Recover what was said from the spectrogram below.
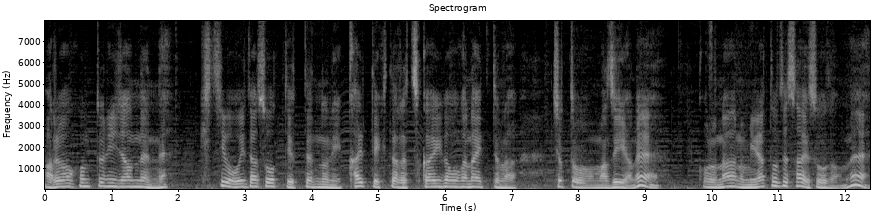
あれは本当に残念ね。基地を追い出そうって言ってんのに帰ってきたら使いようがないっていうのはちょっとまずいよね。この那覇の港でさえそうだもんね。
